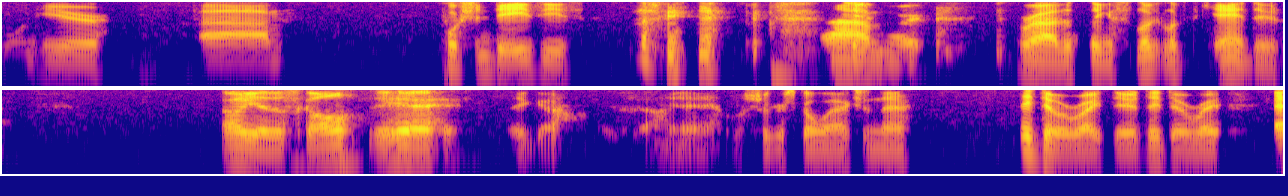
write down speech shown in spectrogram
one here. Um, pushing daisies. Um, bro, this thing is look look at the can, dude. oh yeah, the skull. Yeah. There you go. Yeah, little sugar skull action there. They do it right, dude. They do it right. E-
